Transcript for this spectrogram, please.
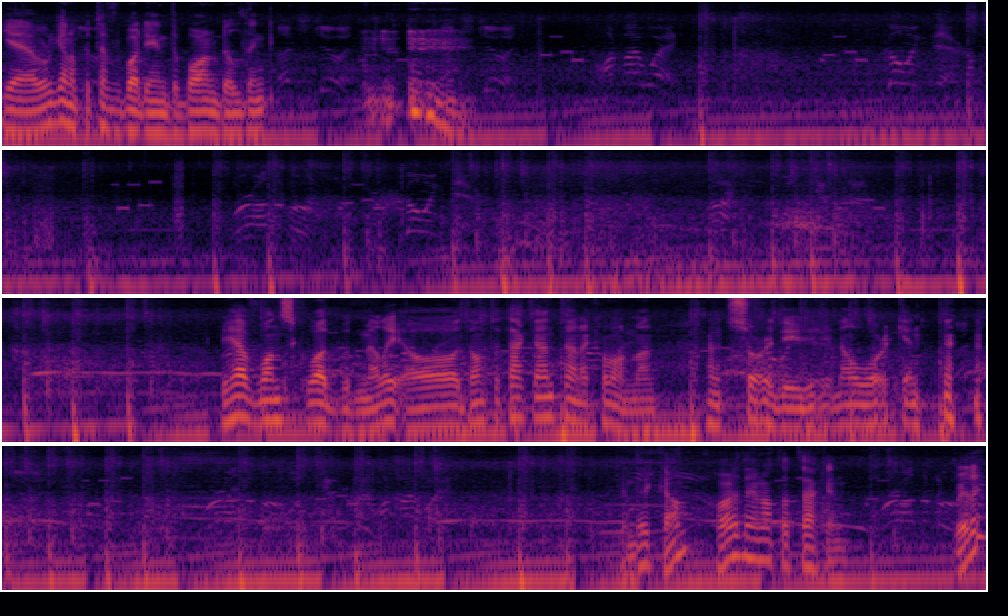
Yeah, we're gonna put everybody in the barn building. we have one squad with melee. Oh, don't attack the antenna. Come on, man. It's already not working. they come? Why are they not attacking? Really?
